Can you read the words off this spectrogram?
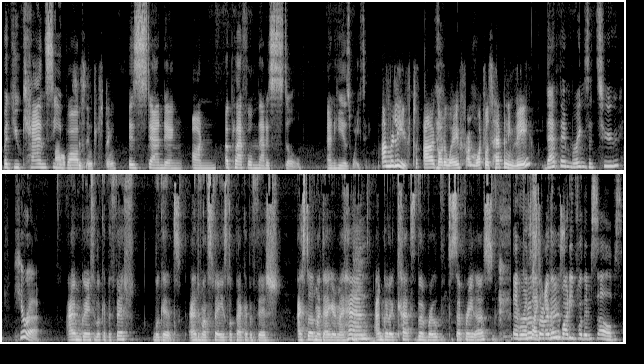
But you can see Oh, Bob this is interesting. is standing on a platform that is still, and he is waiting. I'm relieved. I got away from what was happening there. That then brings it to Kira. I'm going to look at the fish, look at Andromach's face, look back at the fish. I still have my dagger in my hand. I'm going to cut the rope to separate us. Everyone's For like starters- everybody for themselves.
